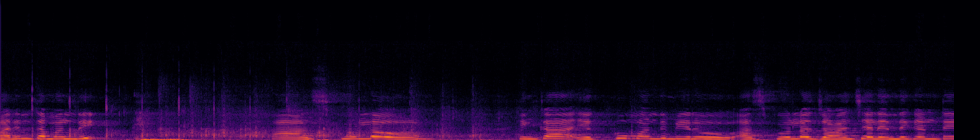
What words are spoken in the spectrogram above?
మరింతమంది ఆ స్కూల్లో ఇంకా ఎక్కువ మంది మీరు ఆ స్కూల్లో జాయిన్ చేయాలి. ఎందుకంటే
